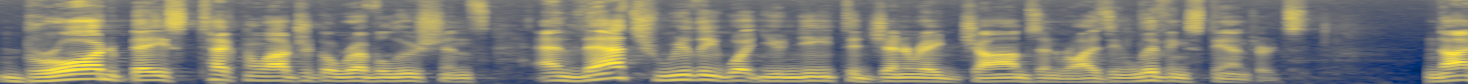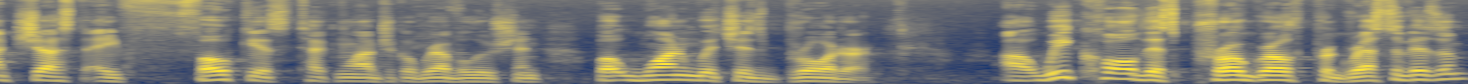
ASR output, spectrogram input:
broad-based technological revolutions, and that's really what you need to generate jobs and rising living standards. Not just a focused technological revolution, but one which is broader. Uh, we call this pro-growth progressivism.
